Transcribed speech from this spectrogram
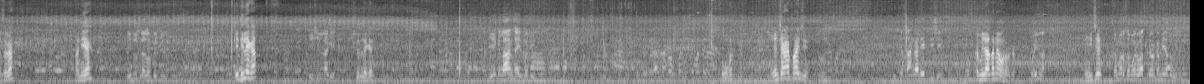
असं का? आणि हे? ही दुसऱ्या झोपेची. हे दिले का? ही शिल्लक आहे. शिल्लक आहे. ही एक लहान साईजमध्ये. हो का? यांच्या काय प्राईस आहे? हिचे सांगायला एकतीसशे कमी जादा नाही होणार का? होईल ना. हिचे? समोर समोर बसल्यावर कमी जातो होईल.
